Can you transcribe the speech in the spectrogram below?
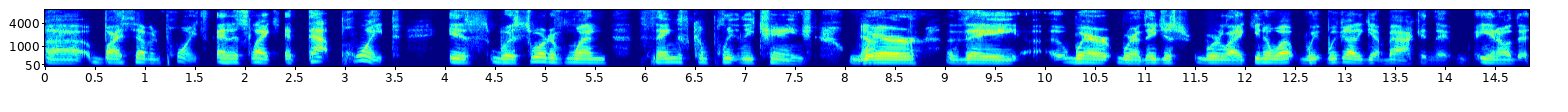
uh by 7 points. And it's like at that point is was sort of when things completely changed yeah. where they where where they just were like you know what? We, we got to get back and they you know the,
